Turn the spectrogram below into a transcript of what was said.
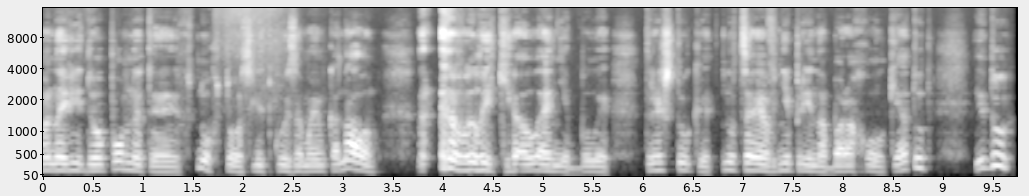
Мене відео помните, ну хто слідкує за моїм каналом, великі олені були три штуки. Ну це я в Дніпрі на барахолці. А тут іду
